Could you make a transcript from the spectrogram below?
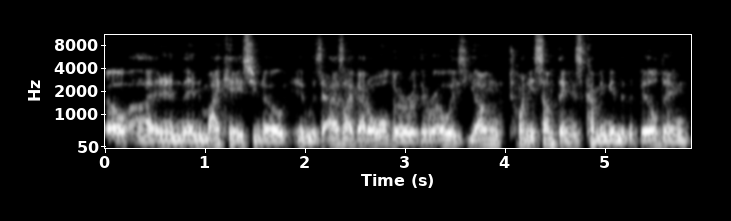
know, uh, and, and in my case, you know, it was as I got older, there were always young twenty somethings coming into the building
